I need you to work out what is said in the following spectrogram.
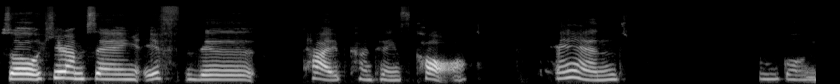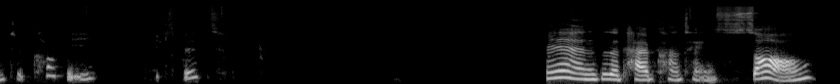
So here I'm saying if the type contains call and I'm going to copy this bit and the type contains song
